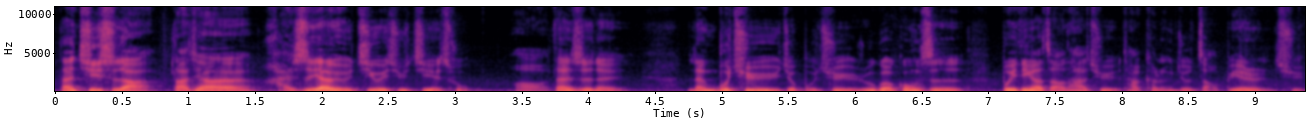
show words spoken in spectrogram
但其实啊，大家还是要有机会去接触哦。但是呢，能不去就不去。如果公司不一定要找他去，他可能就找别人去。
